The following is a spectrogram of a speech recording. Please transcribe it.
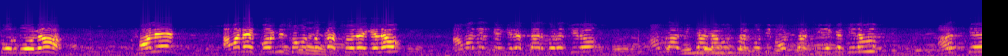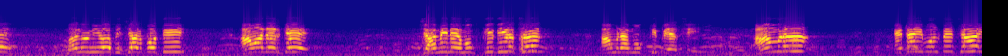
করব না ফলে আমাদের কর্মী সমর্থকরা চলে গেলেও আমাদেরকে গ্রেফতার করেছিল আমরা বিচার ব্যবস্থার প্রতি ভরসা রেখেছিলাম আজকে মাননীয় বিচারপতি আমাদেরকে জামিনে মুক্তি দিয়েছেন আমরা মুক্তি পেয়েছি আমরা এটাই বলতে চাই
